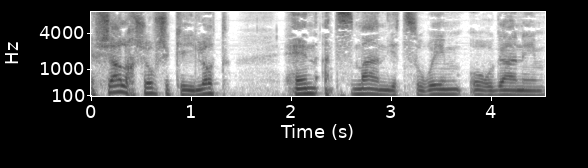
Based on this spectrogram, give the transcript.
אפשר לחשוב שקהילות הן עצמן יצורים אורגניים,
